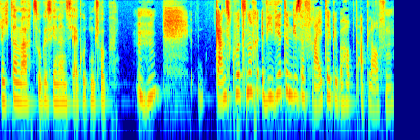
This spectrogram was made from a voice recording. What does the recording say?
Richter macht so gesehen einen sehr guten Job. Mhm. Ganz kurz noch, wie wird denn dieser Freitag überhaupt ablaufen?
